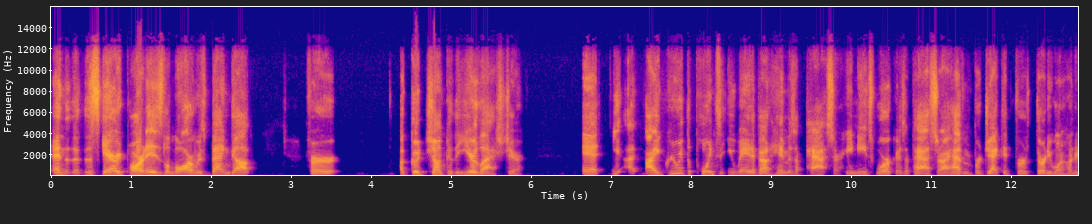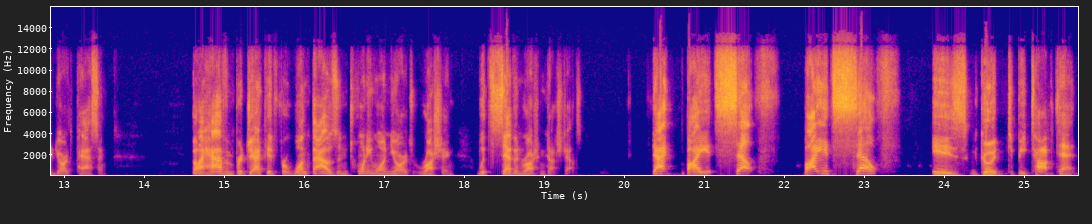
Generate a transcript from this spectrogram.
And the, the scary part is Lamar was banged up for a good chunk of the year last year. And yeah, I, I agree with the points that you made about him as a passer. He needs work as a passer. I have him projected for 3,100 yards passing, but I have him projected for 1,021 yards rushing with seven rushing touchdowns. That by itself, by itself, is good to be top 10.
